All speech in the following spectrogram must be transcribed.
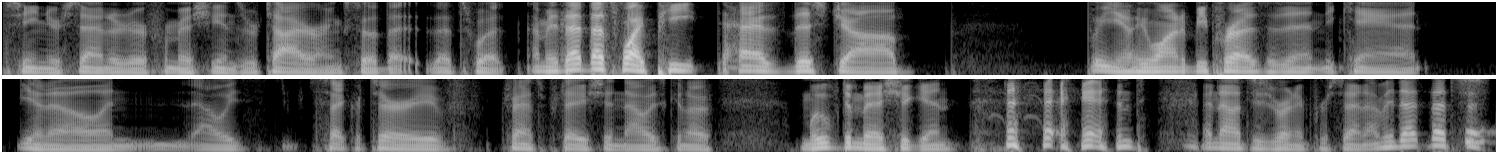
senior senator from Michigan's retiring. So that that's what I mean. That that's why Pete has this job. But you know, he wanted to be president, and he can't you know, and now he's Secretary of Transportation. Now he's going to move to Michigan and announce he's running for Senate. I mean, that that's just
